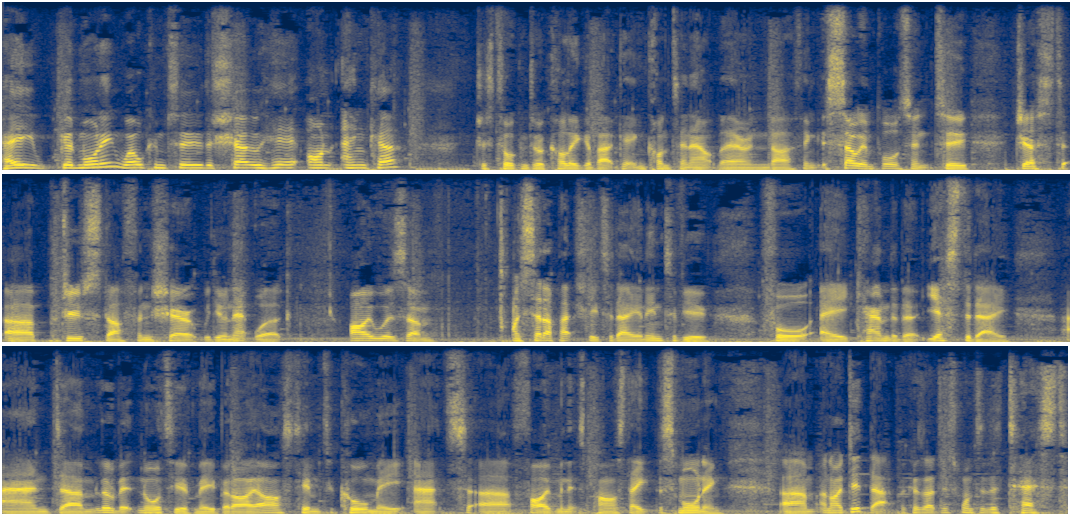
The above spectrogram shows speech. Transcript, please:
Hey, good morning. Welcome to the show here on Anchor. Just talking to a colleague about getting content out there, and I think it's so important to just uh, produce stuff and share it with your network. I was. Um, I set up actually today an interview for a candidate yesterday, and um, a little bit naughty of me, but I asked him to call me at uh, five minutes past eight this morning. Um, and I did that because I just wanted to test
